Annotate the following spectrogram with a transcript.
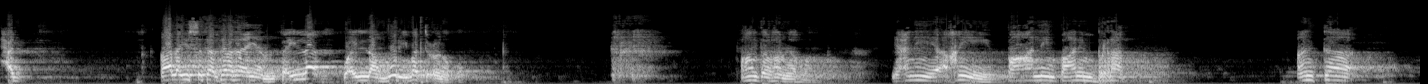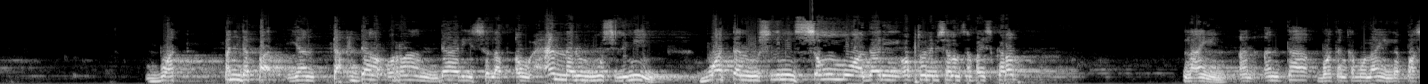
حد قال يستتر ثلاثة أيام فإلا وإلا ضربت عنقه أنت فهم يا أخوان يعني يا أخي paling paling berat anta buat pendapat yang tak ada orang dari salaf atau amalul muslimin buatan muslimin semua dari waktu Nabi SAW sampai sekarang lain an anta buatan kamu lain lepas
